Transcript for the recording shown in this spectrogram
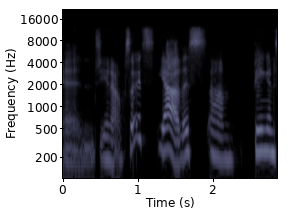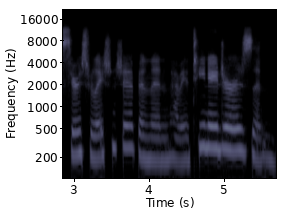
and you know so it's yeah this um being in a serious relationship and then having teenagers and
